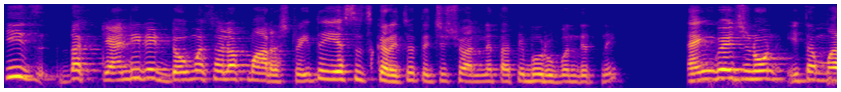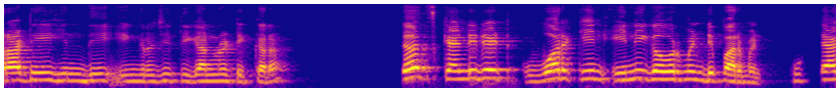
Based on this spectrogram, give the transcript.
is the candidate domicile of Maharashtra इथं येसच करायचं त्याच्याशिवाय अन्यथा ते भरू पण देत नाही. लँग्वेज नोन इथं मराठी हिंदी इंग्रजी तिघांवर टिक करा. Does candidate work in any government department कुठल्या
